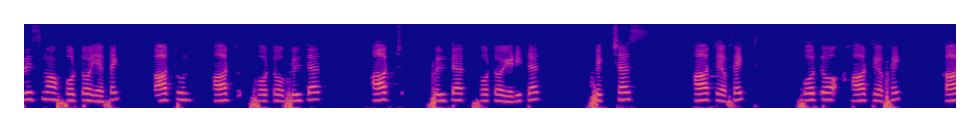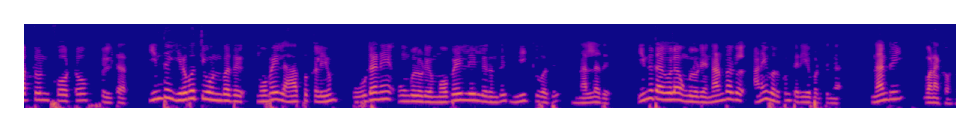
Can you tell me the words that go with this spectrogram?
prisma photo effect cartoon heart photo filter heart filter photo editor pictures heart effect photo heart effect cartoon photo filter. இந்த இருபத்தி ஒன்பது மொபைல் ஆப்புகளையும் உடனே உங்களுடைய மொபைலில் இருந்து நீக்குவது நல்லது. இந்த தகவலை உங்களுடைய நண்பர்கள் அனைவருக்கும் தெரியப்படுத்துங்க. நன்றி வணக்கம்.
